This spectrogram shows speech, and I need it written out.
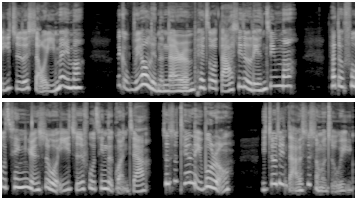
移植的小姨妹吗？那个不要脸的男人配做达西的连襟吗？他的父亲原是我移植父亲的管家，真是天理不容！你究竟打的是什么主意？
